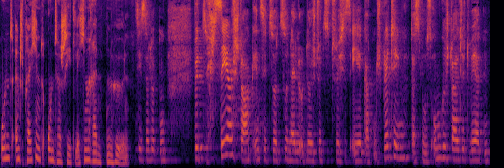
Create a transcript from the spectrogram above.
und entsprechend unterschiedlichen Rentenhöhen. Diese Lücken wird sehr stark institutionell unterstützt durch das Ehegattensplitting. Das muss umgestaltet werden.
